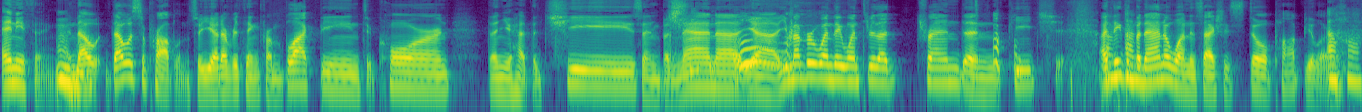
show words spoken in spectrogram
anything. And that that was the problem. So you had everything from black bean to corn Then you had the cheese and banana. Yeah, you remember when they went through that trend and peach? I think the banana one is actually still popular. Uh-huh.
